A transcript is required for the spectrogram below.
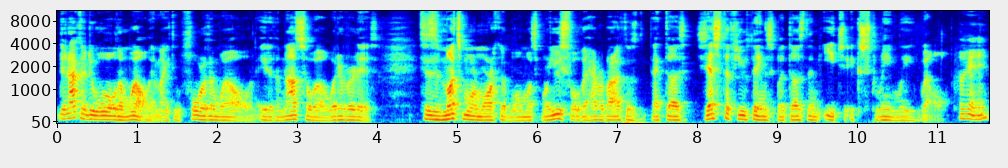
they're not going to do all of them well. They might do four of them well, eight of them not so well, whatever it is. This is much more marketable, much more useful to have a product that does- just a few things, but does them each extremely well. Okay.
